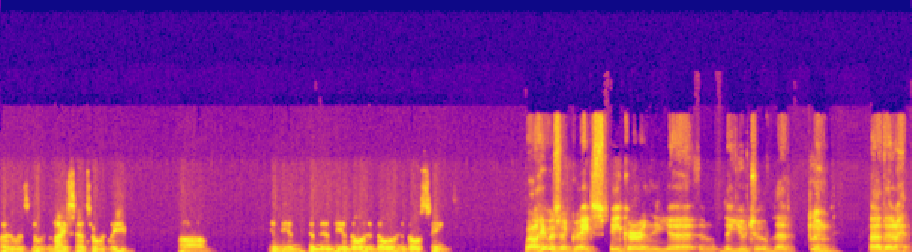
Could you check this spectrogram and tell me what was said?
but it was it was a nice sense of relief um, in, in in in in those in those in those scenes. Well, he was a great speaker in the uh, the YouTube that uh, that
